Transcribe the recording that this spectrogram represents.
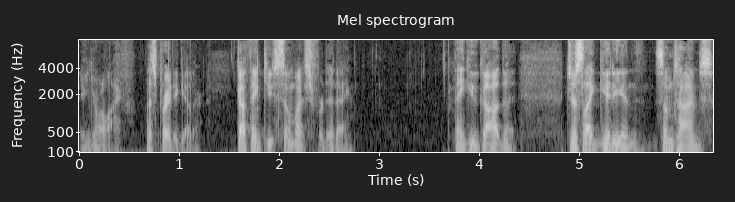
in your life. Let's pray together. God, thank you so much for today. Thank you, God, that just like Gideon, sometimes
